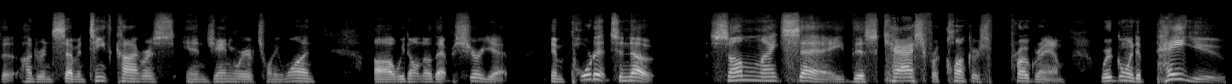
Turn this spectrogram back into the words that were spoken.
the 117th Congress in January of 21, uh, we don't know that for sure yet. Important to note, some might say this cash for clunkers program, we're going to pay you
